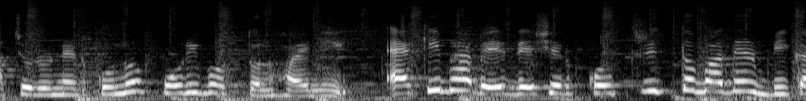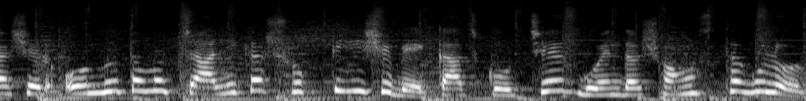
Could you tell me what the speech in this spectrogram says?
আচরণের কোনো পরিবর্তন হয়নি। একইভাবে দেশের কর্তৃত্ববাদের বিকাশের অন্যতম চালিকা শক্তি হিসেবে কাজ করছে গোয়েন্দা সংস্থাগুলোর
